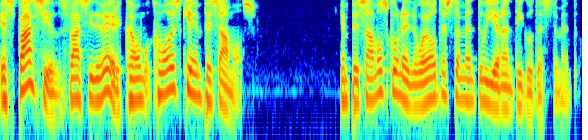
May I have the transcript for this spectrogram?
es fácil, es fácil de ver. ¿Cómo es que empezamos? Empezamos con el Nuevo Testamento y el Antiguo Testamento.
